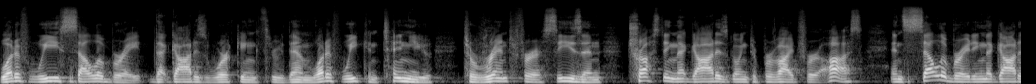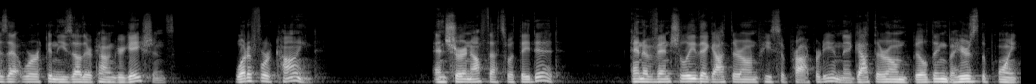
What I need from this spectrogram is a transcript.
What if we celebrate that God is working through them? What if we continue to rent for a season, trusting that God is going to provide for us and celebrating that God is at work in these other congregations? What if we're kind? And sure enough, that's what they did. And eventually they got their own piece of property and they got their own building. But here's the point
